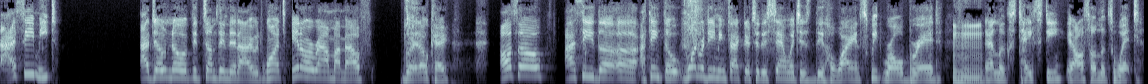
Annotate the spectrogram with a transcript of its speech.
I see meat. I don't know if it's something that I would want in or around my mouth, but okay. Also, I see the. Uh, I think the one redeeming factor to this sandwich is the Hawaiian sweet roll bread. Mhm. That looks tasty. It also looks wet,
